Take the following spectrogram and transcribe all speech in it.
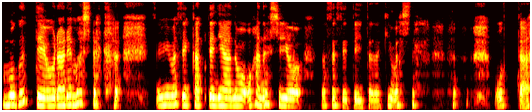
潜っておられましたか？すみません。勝手にあの、お話を出させていただきました。おった。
